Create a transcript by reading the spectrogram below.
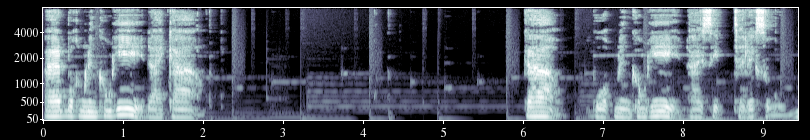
แปดบวกกับหนึ่งคงที่ได้เก้า เก้าบวกหนึ่งคงที่ได้สิบเจอเลขศูนย์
